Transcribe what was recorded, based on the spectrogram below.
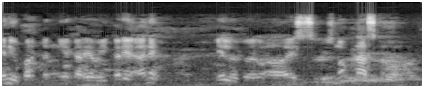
એની ઉપર તન્ય કાર્યવાહી કરી અને એ લોકો એસેસરીઝનો નાશ કરવામાં આવે.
